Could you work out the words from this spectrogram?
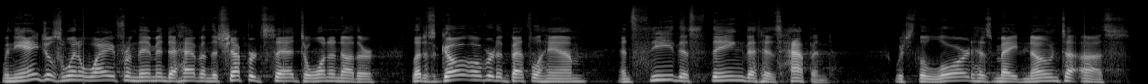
When the angels went away from them into heaven, the shepherds said to one another, Let us go over to Bethlehem and see this thing that has happened, which the Lord has made known to us.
